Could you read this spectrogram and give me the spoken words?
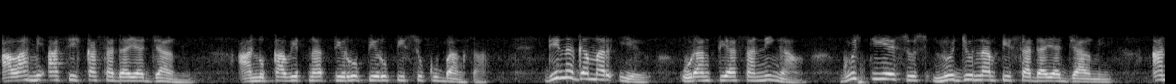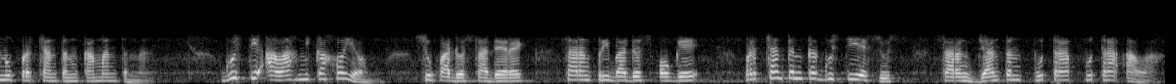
Allah mi asih kasadaya jalmi anu kawitna ti rupi-rupi suku bangsa. Dina gamar il urang tiasa ningal Gusti Yesus nuju nampi sadaya jalmi anu percanten kaman tenang Gusti Allah mika hoyong. Supados saderek sarang pribados oge percanten ke Gusti Yesus sarang janten putra-putra Allah.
